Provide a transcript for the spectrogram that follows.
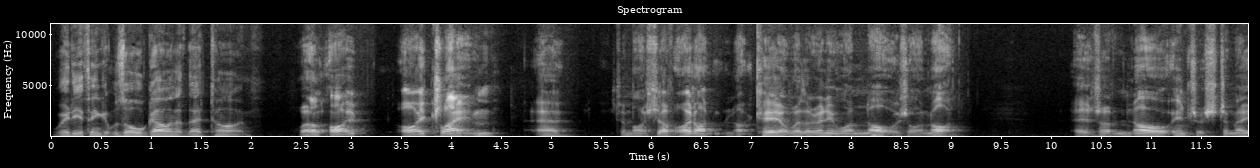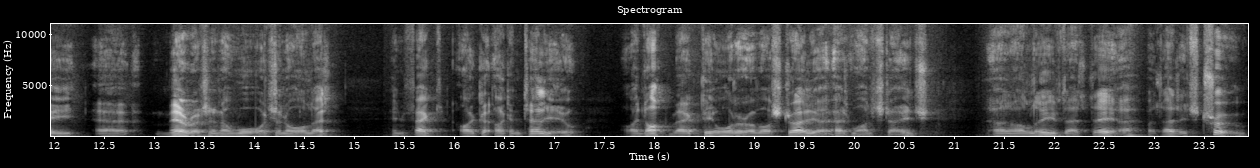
where do you think it was all going at that time? Well, I, I claim uh, to myself, I don't not care whether anyone knows or not. It's of no interest to me, uh, merit and awards and all that. In fact, I, I can tell you, I knocked back the Order of Australia at one stage, and I'll leave that there, but that is true.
